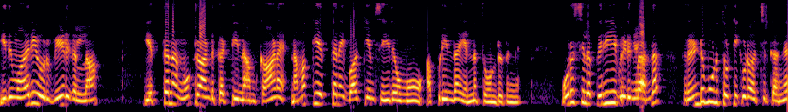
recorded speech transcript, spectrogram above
இது மாதிரி ஒரு வீடுகள்லாம் எத்தனை நூற்றாண்டு கட்டி நாம் காண நமக்கு எத்தனை பாக்கியம் செய்தோமோ அப்படின்னு தான் என்ன தோன்றுதுங்க. ஒரு சில பெரிய வீடுகளாக இருந்தால் ரெண்டு மூணு தொட்டி கூட வச்சுருக்காங்க.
